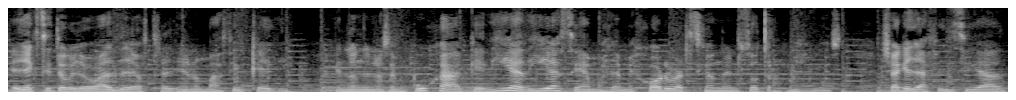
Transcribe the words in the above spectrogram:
el éxito global del australiano Matthew Kelly, en donde nos empuja a que día a día seamos la mejor versión de nosotros mismos, ya que la felicidad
